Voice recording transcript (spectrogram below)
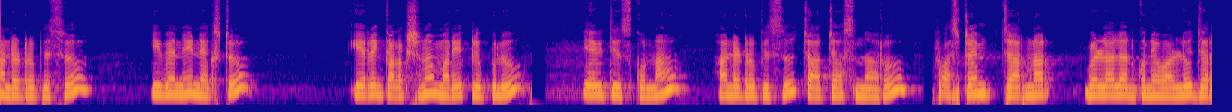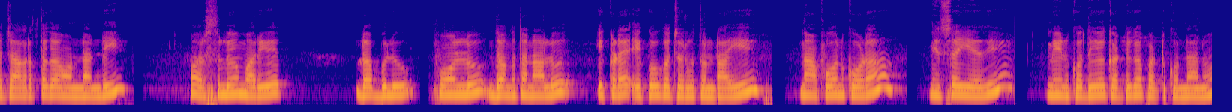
హండ్రెడ్ రూపీస్ ఇవన్నీ నెక్స్ట్ ఇయర్ రింగ్ కలెక్షన్ మరియు క్లిప్పులు ఏవి తీసుకున్నా? హండ్రెడ్ రూపీస్ ఛార్జ్ చేస్తున్నారు. ఫస్ట్ టైం చార్మినార్ వెళ్ళాలి అనుకునే వాళ్ళు జర జాగ్రత్తగా ఉండండి. పర్సులు మరియు డబ్బులు ఫోన్లు దొంగతనాలు ఇక్కడ ఎక్కువగా జరుగుతుంటాయి. నా ఫోన్ కూడా మిస్ అయ్యేది. నేను కొద్దిగా గట్టిగా పట్టుకున్నాను.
